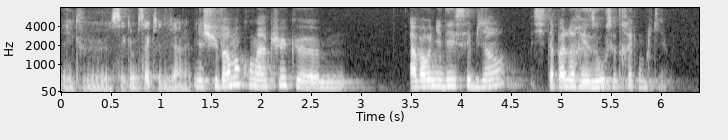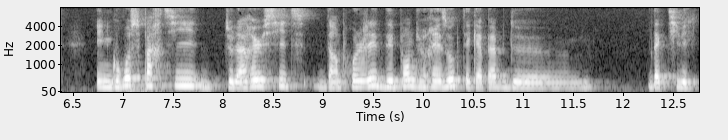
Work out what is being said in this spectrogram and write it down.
Et que c'est comme ça qu'elle y arrive. Mais je suis vraiment convaincue que avoir une idée, c'est bien. Si tu n'as pas le réseau, c'est très compliqué. Et une grosse partie de la réussite d'un projet dépend du réseau que tu es capable d'activer.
